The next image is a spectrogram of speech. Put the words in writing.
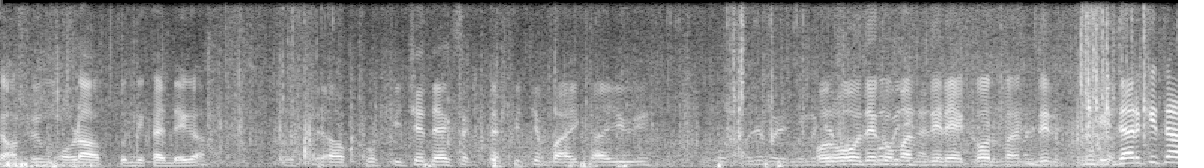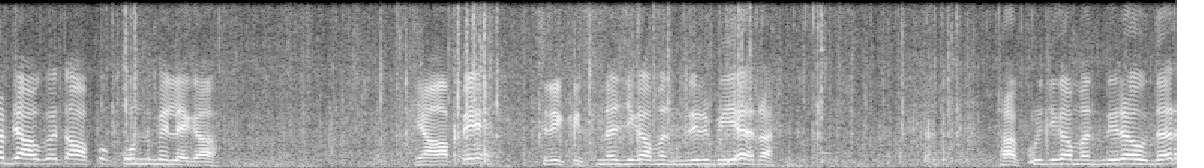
काफ़ी मोड़ आपको दिखाई देगा। जैसे आपको पीछे देख सकते हैं पीछे बाइक आई हुई। और वो देखो मंदिर एक और मंदिर। इधर की तरफ़ जाओगे तो आपको कुंड मिलेगा। यहाँ पे श्री कृष्ण जी का मंदिर भी है ठाकुर जी का मंदिर है उधर।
